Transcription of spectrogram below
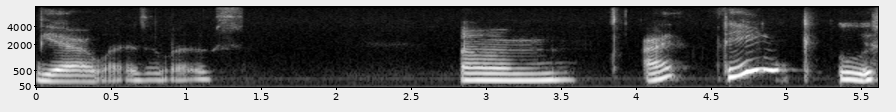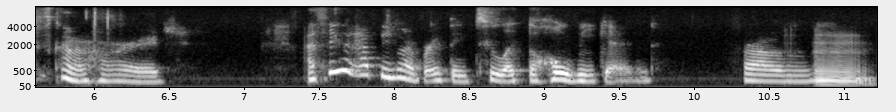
Yeah, it was. It was. Um, I think. Ooh, this is kind of hard. I think it happened to be my birthday too, like the whole weekend, from Mm.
